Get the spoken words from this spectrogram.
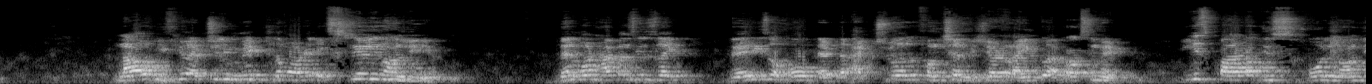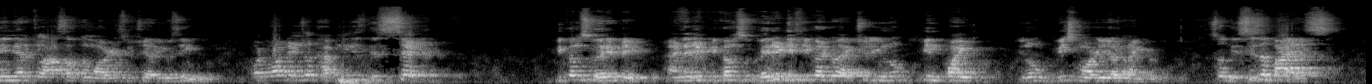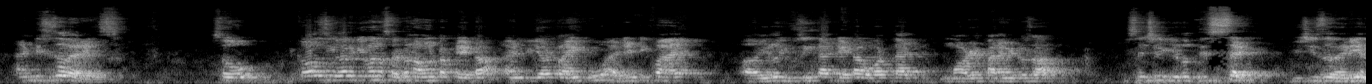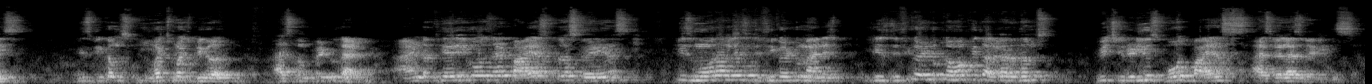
Now, if you actually make the model extremely non-linear, then what happens is like there is a hope that the actual function which you are trying to approximate is part of this whole non-linear class of the models which you are using. But what ends up happening is this set becomes very big and then it becomes very difficult to actually, you know, pinpoint, you know, which model you are trying to do. So this is a bias and this is a variance. So because you are given a certain amount of data and you are trying to identify, uh, you know, using that data what that model parameters are, essentially, you know, this set, which is the variance, this becomes much, much bigger as compared to that. And the theory goes that bias plus variance is more or less difficult to manage. It is difficult to come up with algorithms which reduce both bias as well as variance.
